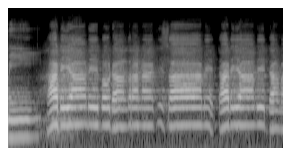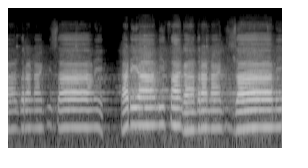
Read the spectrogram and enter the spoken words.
မိသာတိယံဘိဗုဒ္ဓံသရဏကိစ္ဆာမိတာတိယံဘိဓမ္မံသရဏကိစ္ဆာမိတာတိယံဘိသံဃံသရဏကိစ္ဆာမိ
